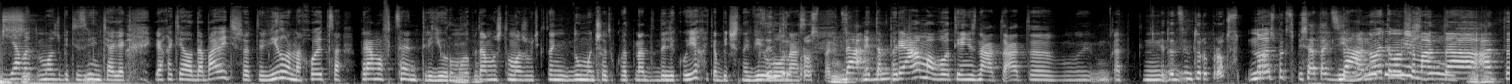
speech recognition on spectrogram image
Я вот, может быть, извините, Олег, я хотела добавить, что эта вилла находится прямо в центре Юрмалы, потому что, может быть, кто-нибудь думает, что это куда-то надо далеко ехать, обычно вилла у Центр нас. Проспект. Да, это прямо вот, я не знаю, от... от, э, от- Это Центр Проспект Ну, 51. Да, но это, в общем, от, а, от, э,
